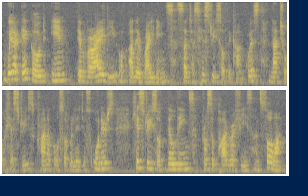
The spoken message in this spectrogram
were echoed in a variety of other writings, such as histories of the conquest, natural histories, chronicles of religious orders, histories of buildings, prosopographies, and so on.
